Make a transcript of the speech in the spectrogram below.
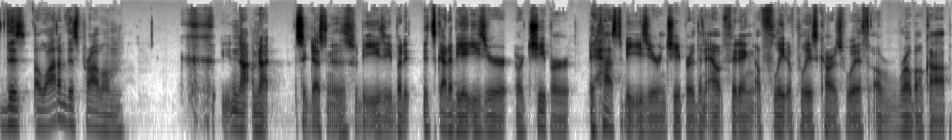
this, a lot of this problem, not, I'm not suggesting that this would be easy, but it, has got to be easier or cheaper. It has to be easier and cheaper than outfitting a fleet of police cars with a RoboCop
